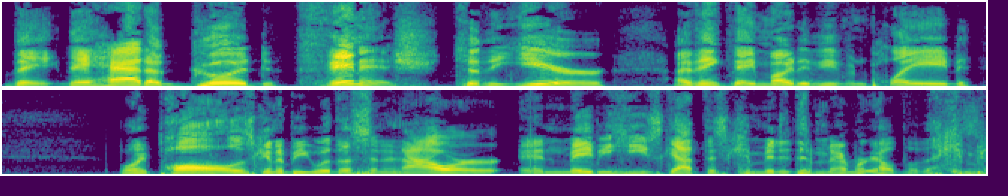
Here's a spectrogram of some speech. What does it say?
they they had a good finish to the year. I think they might have even played. Boy, Paul is going to be with us in an hour, and maybe he's got this committed to memory. Although that can be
